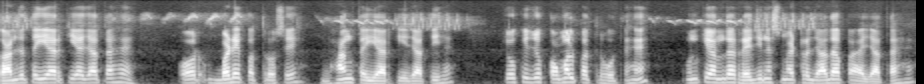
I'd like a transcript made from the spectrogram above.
गांजा तैयार किया जाता है और बड़े पत्रों से भाँग तैयार की जाती है, क्योंकि जो कोमल पत्र होते हैं, उनके अंदर रेजिनस मैटर ज़्यादा पाया जाता है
